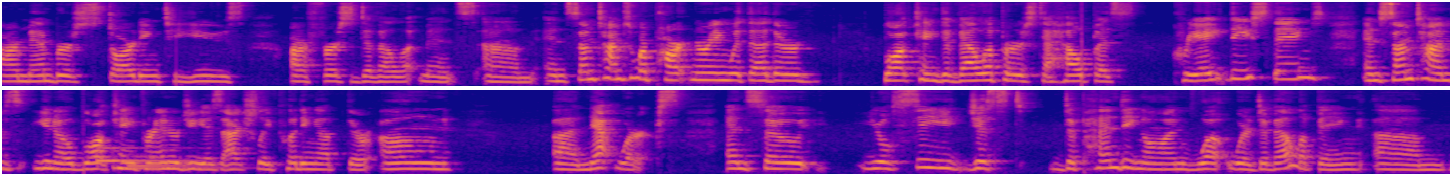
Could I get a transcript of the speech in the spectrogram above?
our members starting to use our first developments. Um, and sometimes we're partnering with other blockchain developers to help us create these things. And sometimes, you know, Blockchain for Energy is actually putting up their own uh, networks. And so you'll see just depending on what we're developing, um,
